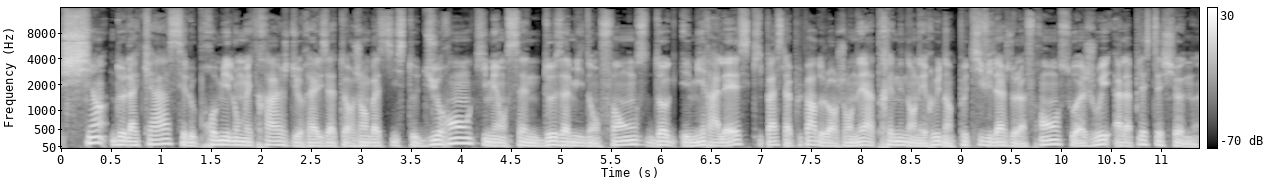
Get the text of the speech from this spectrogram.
Chien de la casse est le premier long métrage du réalisateur Jean-Baptiste Durand qui met en scène deux amis d'enfance, Dog et Mirales, qui passent la plupart de leur journée à traîner dans les rues d'un petit village de la France ou à jouer à la PlayStation.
